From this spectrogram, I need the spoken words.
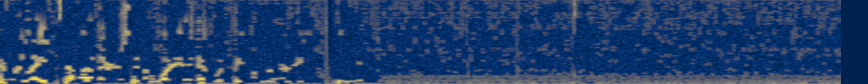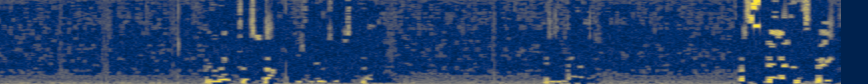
and relate to others in a way that would be honoring to you. Lift us up in Jesus' name. Amen. Let's stand and sing.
